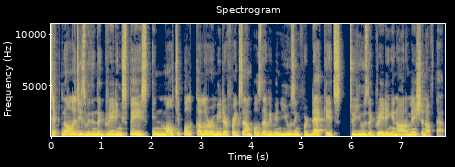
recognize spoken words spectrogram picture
technologies within the grading space in multiple colorimeter, for examples, that we've been using for decades to use the grading and automation of that.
